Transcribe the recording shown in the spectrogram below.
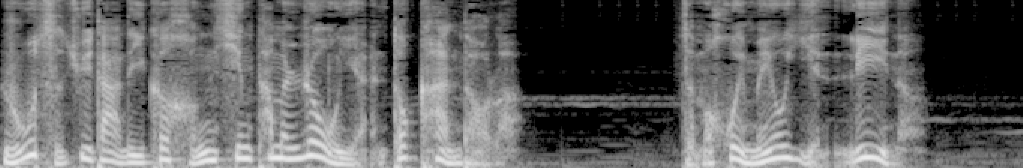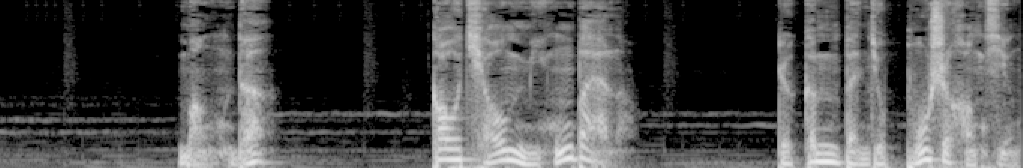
如此巨大的一颗恒星，他们肉眼都看到了，怎么会没有引力呢？猛地，高桥明白了。这根本就不是恒星，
